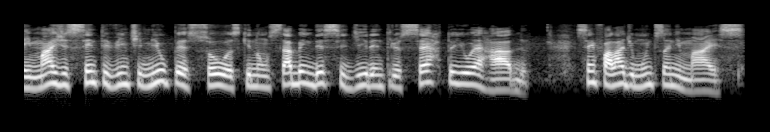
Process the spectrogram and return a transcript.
tem mais de 120 mil pessoas que não sabem decidir entre o certo e o errado, sem falar de muitos animais.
